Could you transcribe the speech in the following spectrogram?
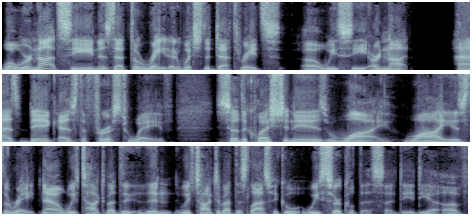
What we're not seeing is that the rate at which the death rates uh, we see are not as big as the first wave. So the question is why? Why is the rate? Now we've talked about the then we've talked about this last week. We circled this uh, the idea of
